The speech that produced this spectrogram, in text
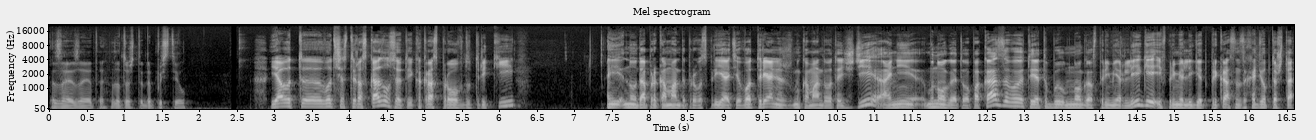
За, за это, за то, что ты допустил. Я вот, э, вот сейчас ты рассказывал всё это, и как раз про внутрики, и, ну да, про команды, про восприятие. Вот реально, ну, команда вот HD, они много этого показывают, и это было много в премьер-лиге, и в премьер-лиге это прекрасно заходило, потому что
